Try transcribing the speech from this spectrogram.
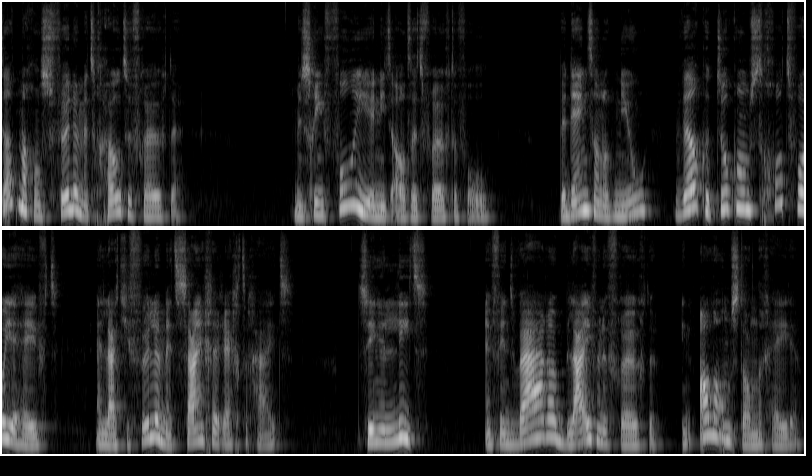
Dat mag ons vullen met grote vreugde. Misschien voel je je niet altijd vreugdevol. Bedenk dan opnieuw welke toekomst God voor je heeft en laat je vullen met Zijn gerechtigheid. Zing een lied en vind ware, blijvende vreugde in alle omstandigheden.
